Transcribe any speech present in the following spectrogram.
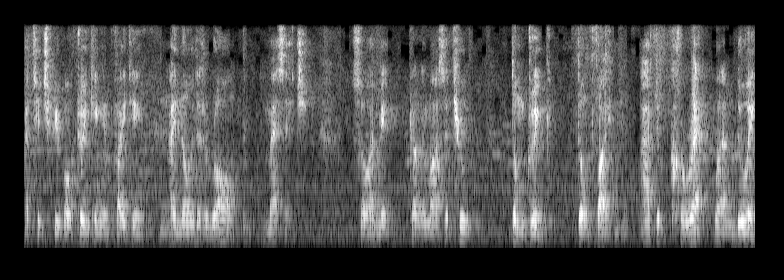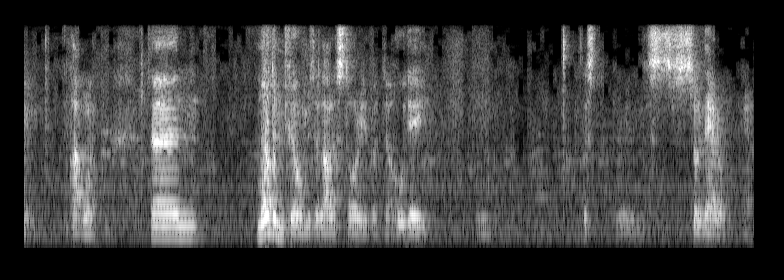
I teach people drinking and fighting. I know that's a wrong message. So I make Drunken Master 2. Don't drink, don't fight. I have to correct what I'm doing in part one. And modern film is a lot of story, but the whole day mm, just mm, so narrow. Yeah.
